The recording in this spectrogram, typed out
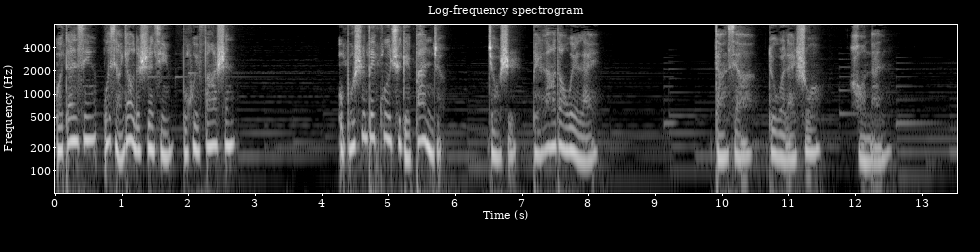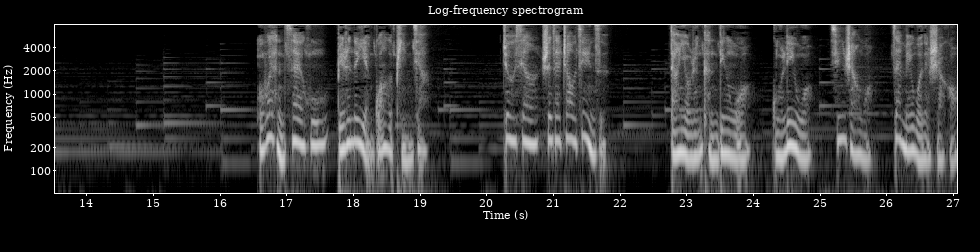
我担心我想要的事情不会发生。我不是被过去给绊着，就是被拉到未来。当下对我来说好难。我会很在乎别人的眼光和评价，就像是在照镜子。当有人肯定我、鼓励我、欣赏我、赞美我的时候，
